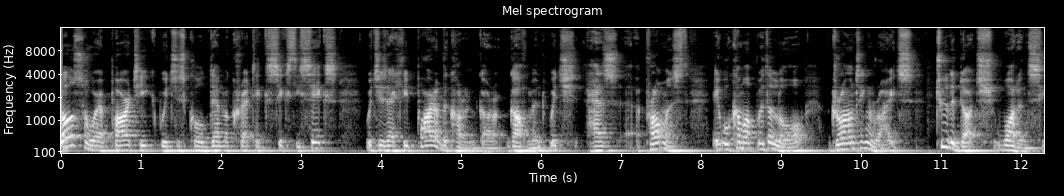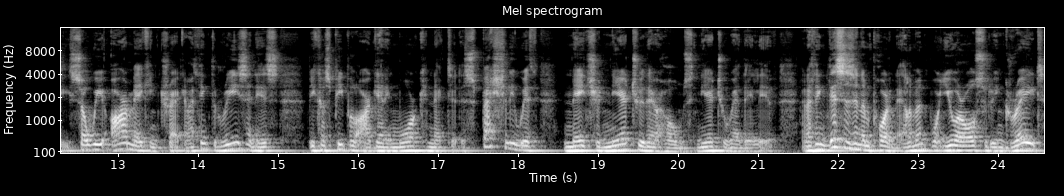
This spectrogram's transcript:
also a party which is called Democratic 66, which is actually part of the current go- government, which has uh, promised it will come up with a law granting rights to the Dutch Waddenzee. So we are making track, and I think the reason is because people are getting more connected, especially with nature near to their homes, near to where they live. And I think this is an important element. What you are also doing great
